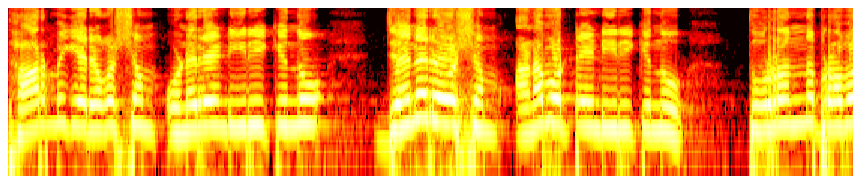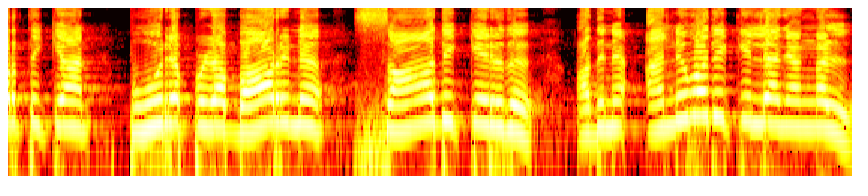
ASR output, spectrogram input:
ധാർമ്മിക രോഷം ഉണരേണ്ടിയിരിക്കുന്നു. ജനരോഷം അണപൊട്ടേണ്ടിയിരിക്കുന്നു. തുറന്ന് പ്രവർത്തിക്കാൻ പൂരപ്പുഴ ബാറിന് സാധിക്കരുത്. അതിന് അനുവദിക്കില്ല ഞങ്ങൾ.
